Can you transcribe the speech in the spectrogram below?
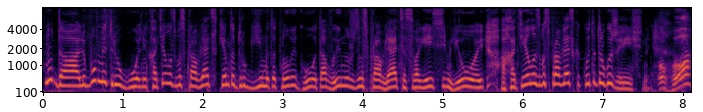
ну да, любовный треугольник. Хотелось бы справлять с кем-то другим этот Новый год, а вынужден справлять со своей семьей, а хотелось бы справлять с какой-то другой женщиной. Ого!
